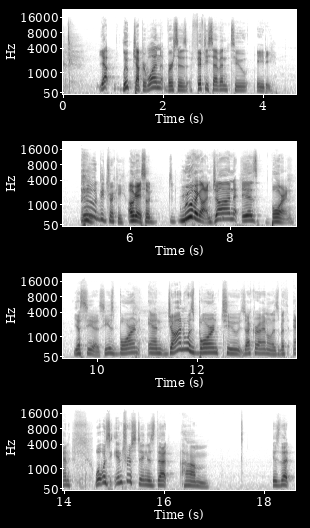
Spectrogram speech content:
Yep. Luke chapter 1, verses 57 to 80. it would be tricky. Okay, so d- moving on. John is born. Yes, he is. He is born, and John was born to Zechariah and Elizabeth. And what was interesting is that um, is that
